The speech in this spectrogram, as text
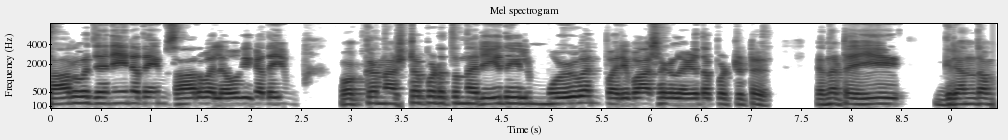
സാർവജനീനതയും സാർവലൗകികതയും ഒക്കെ നഷ്ടപ്പെടുത്തുന്ന രീതിയിൽ മുഴുവൻ പരിഭാഷകൾ എഴുതപ്പെട്ടിട്ട് എന്നിട്ട് ഈ ഗ്രന്ഥം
